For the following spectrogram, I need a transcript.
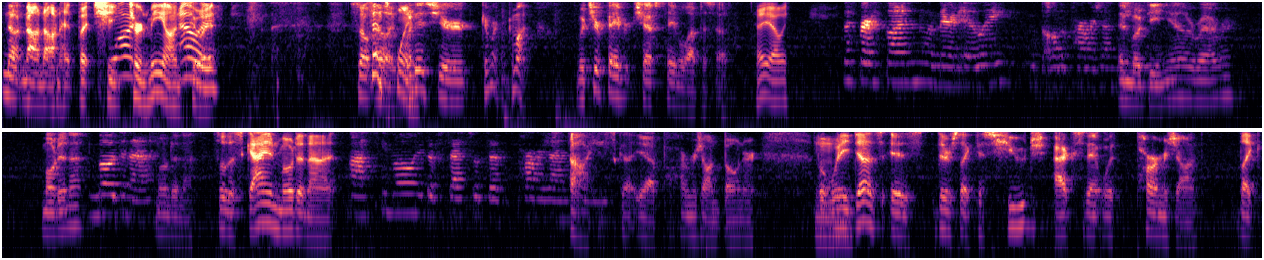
No, not on it, but she What? turned me on to it. So, Since Ellie, when? what is your come here? Come on. What's your favorite Chef's Table episode? hey ellie The first one when they're in Italy with all the Parmesan In cheese. Modena or whatever. Modena. Modena. Modena. So this guy in Modena Massimo is obsessed with the Parmesan cheese. Oh, he's got yeah, Parmesan boner. But what he does is there's like this huge accident with Parmesan, like,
